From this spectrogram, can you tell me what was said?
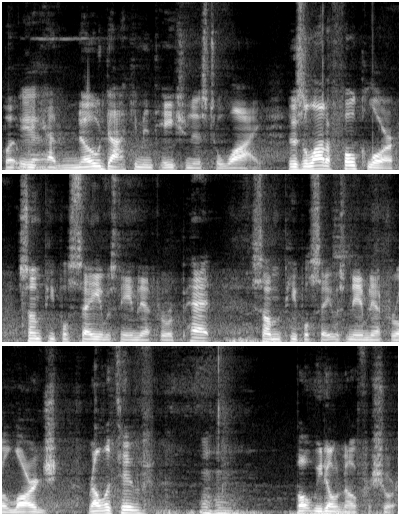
But we have no documentation as to why. There's a lot of folklore. Some people say it was named after a pet. Some people say it was named after a large relative. But we don't know for sure.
